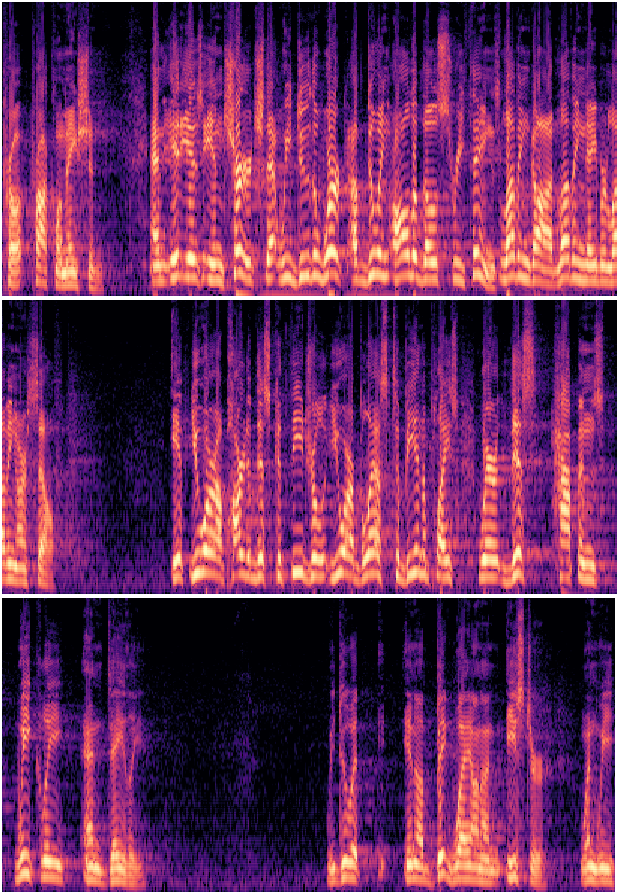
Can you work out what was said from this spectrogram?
pro- proclamation. And it is in church that we do the work of doing all of those three things loving God, loving neighbor, loving ourselves if you are a part of this cathedral, you are blessed to be in a place where this happens weekly and daily. We do it in a big way on an Easter when we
